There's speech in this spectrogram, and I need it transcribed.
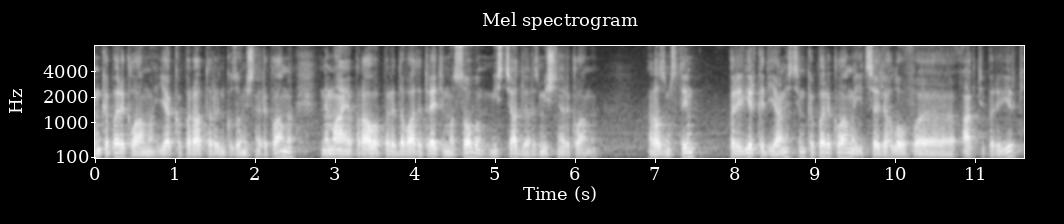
МКП реклама як оператор ринку зовнішньої реклами не має права передавати третім особам місця для розміщення реклами. Разом з тим, перевірка діяльності МКП реклами, і це лягло в акті перевірки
